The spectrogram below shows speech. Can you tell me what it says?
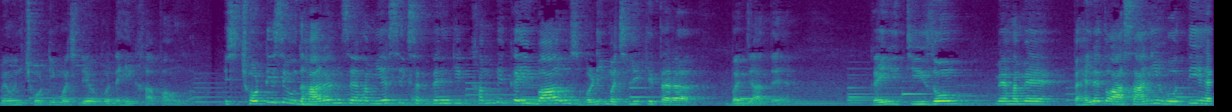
मैं उन छोटी मछलियों को नहीं खा पाऊँगा। इस छोटी सी उदाहरण से हम ये सीख सकते हैं कि हम भी कई बार उस बड़ी मछली की तरह बन जाते हैं। कई चीज़ों में हमें पहले तो आसानी होती है,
